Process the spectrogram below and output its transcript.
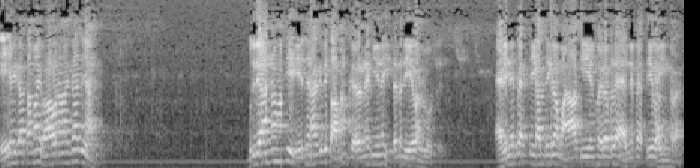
එහෙම එක තමයි භාවනා කරලා යන්නේ. බුදුරජාණන් වහන්සේ දේශනා කළේ තමන් කරන කියන හිතන දේවල් වලට. ඇලෙන පැත්තේ එකක් දෙක මනාතියෙන් හොයලා බලලා ඇලෙන පැත්තේ වයින් කරන්න.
